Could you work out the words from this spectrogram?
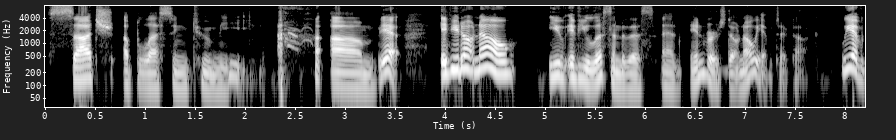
such a blessing to me. um, yeah. If you don't know, you if you listen to this and inverse don't know we have a TikTok. We have a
